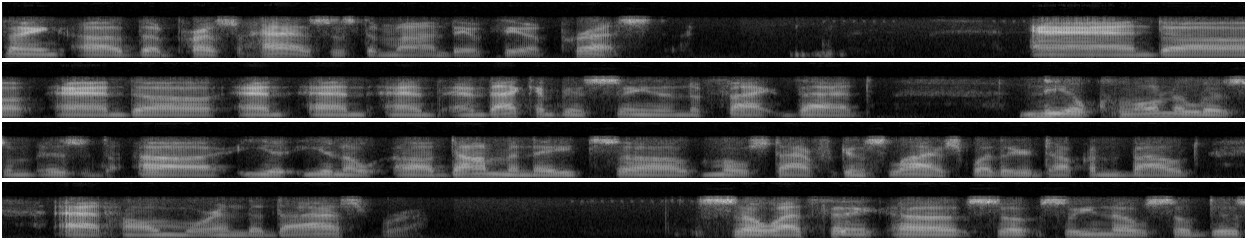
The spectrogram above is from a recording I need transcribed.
thing uh, the oppressor has is the mind of the oppressed. And uh, and uh, and and and and that can be seen in the fact that neocolonialism is uh, you, you know uh, dominates uh, most Africans' lives, whether you're talking about at home or in the diaspora. So I think uh, so. So you know, so this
